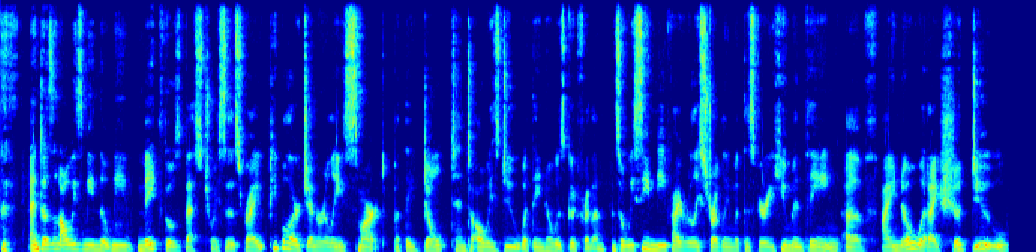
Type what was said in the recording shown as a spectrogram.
and doesn't always mean that we make those best choices, right? People are generally smart, but they don't tend to always do what they know is good for them. And so we see Nephi really struggling with this very human thing of, I know what I should do,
